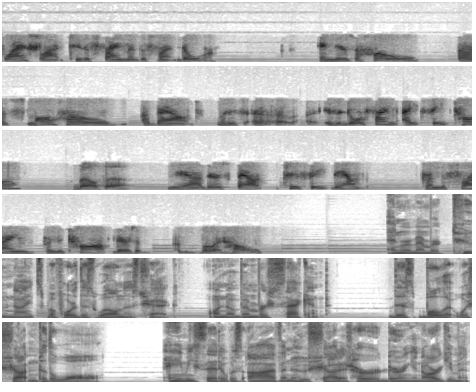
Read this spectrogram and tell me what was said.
flashlight to the frame of the front door, and there's a hole, a small hole about what is uh, uh, is a door frame eight feet tall. About that. Yeah, there's about two feet down from the frame, from the top. There's a, a bullet hole. And remember, two nights before this wellness check, on November 2nd, this bullet was shot into the wall. Amy said it was Ivan who shot at her during an argument,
